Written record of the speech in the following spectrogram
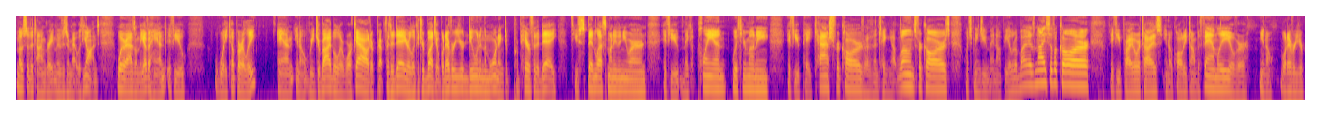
most of the time great moves are met with yawns. Whereas on the other hand, if you wake up early and you know read your bible or work out or prep for the day or look at your budget whatever you're doing in the morning to prepare for the day if you spend less money than you earn if you make a plan with your money if you pay cash for cars rather than taking out loans for cars which means you may not be able to buy as nice of a car if you prioritize you know quality time with family over you know whatever you're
